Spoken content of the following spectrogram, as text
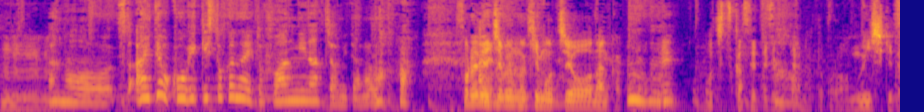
うん。あのちょっと相手を攻撃しとかないと不安になっちゃうみたいなのは それで自分の気持ちをなんかこううんうん。ね、落ち着かせてるみたいなところは無意識で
